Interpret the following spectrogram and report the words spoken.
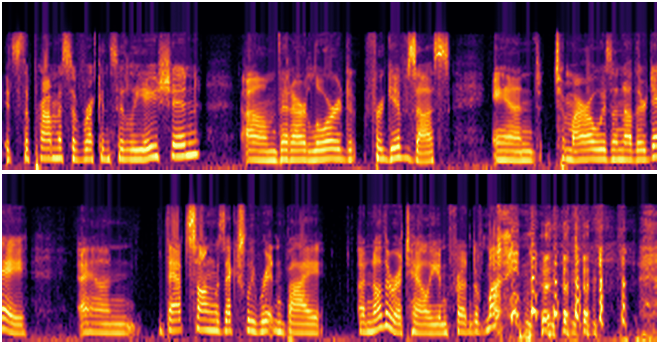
it's the promise of reconciliation um, that our Lord forgives us. And tomorrow is another day. And that song was actually written by another Italian friend of mine. Do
